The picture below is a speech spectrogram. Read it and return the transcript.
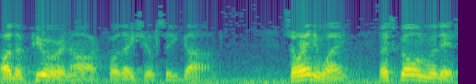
are the pure in heart, for they shall see God. So, anyway, let's go on with this.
